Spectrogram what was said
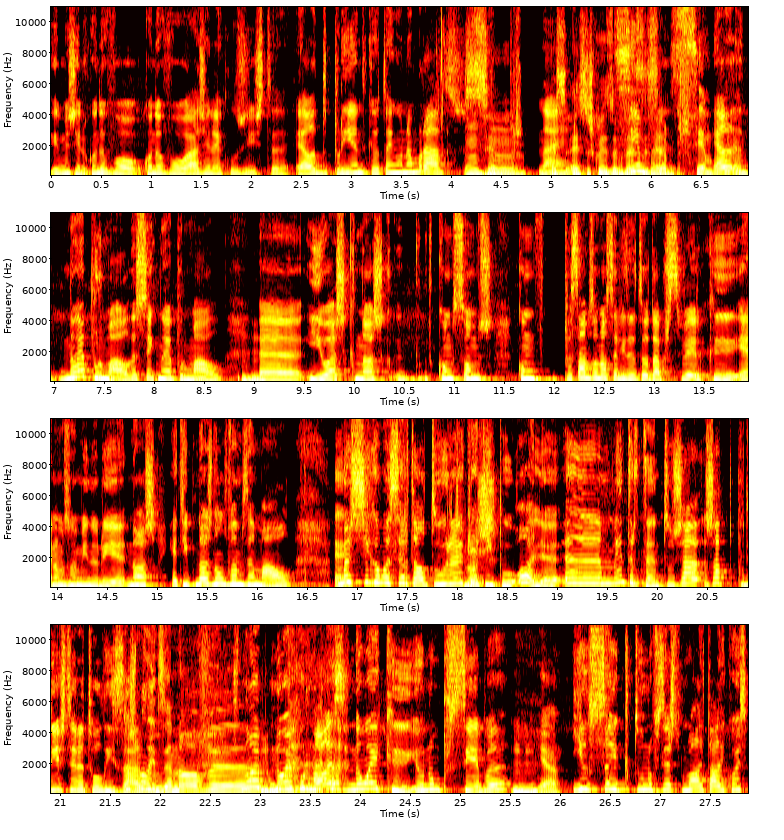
imagina, quando eu, vou, quando eu vou à ginecologista, ela depreende que eu tenho um namorado. Sempre. Não é? Ess- Essas coisas acontecem sempre. Sempre. Ela- não é por mal, eu sei que não é por mal, ah, e eu acho que nós, como somos, como passámos a nossa vida toda a perceber que éramos uma minoria, nós é tipo, nós não levamos a mal, mas chega a uma certa altura que Nós- é tipo, olha, ah, entretanto, já, já te podias ter atualizado. 2019. Não é, não é por mal, é assim, não é que eu não perceba Yeah. e eu sei que tu não fizeste por mal e tal e coisa,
